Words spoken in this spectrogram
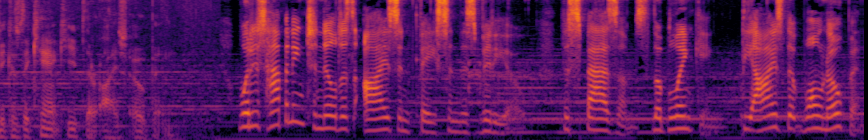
because they can't keep their eyes open. What is happening to Nilda's eyes and face in this video, the spasms, the blinking, the eyes that won't open,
